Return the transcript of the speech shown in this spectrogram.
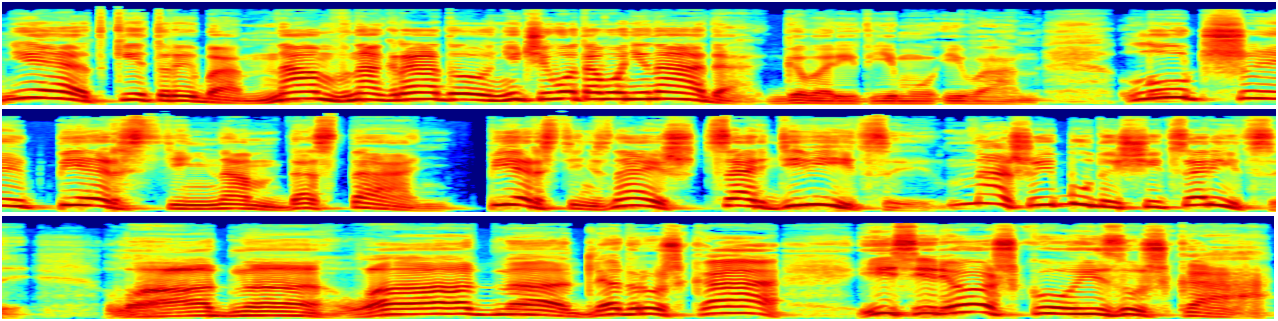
«Нет, кит-рыба, нам в награду ничего того не надо», — говорит ему Иван. «Лучше перстень нам достань, Перстень, знаешь, царь-девицы, нашей будущей царицы. Ладно, ладно, для дружка и сережку из ушка.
